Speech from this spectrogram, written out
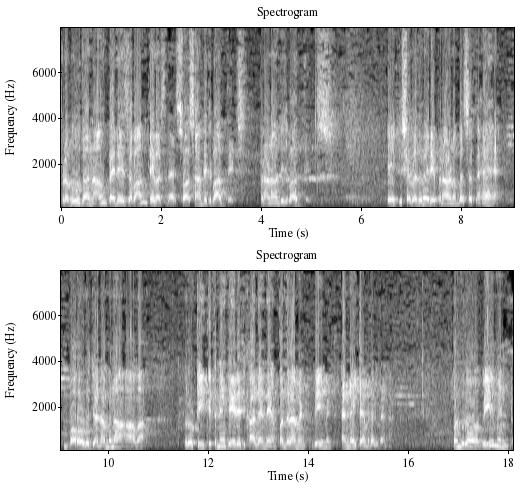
ਪ੍ਰਭੂ ਦਾ ਨਾਮ ਪਹਿਲੇ ਜ਼ਬਾਨ ਤੇ ਵਸਦਾ ਹੈ, ਸਵਾਸਾਂ ਦੇ ਚ ਬਾਅਦ ਦੇ ਚ। ਪ੍ਰਾਣਾਂ ਦੇ ਚ ਬਾਅਦ ਦੇ ਚ ਇੱਕ ਸ਼ਬਦ ਮੇਰੇ ਪ੍ਰਾਣ ਬਸਤ ਹੈ ਬਹੁੜ ਜਨਮ ਨਾ ਆਵਾ ਰੋਟੀ ਕਿਤਨੇ ਦੇਰ ਚ ਖਾ ਲੈਂਦੇ ਆ 15 ਮਿੰਟ 20 ਮਿੰਟ ਐਨਾ ਹੀ ਟਾਈਮ ਲੱਗਦਾ ਨਾ 15-20 ਮਿੰਟ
